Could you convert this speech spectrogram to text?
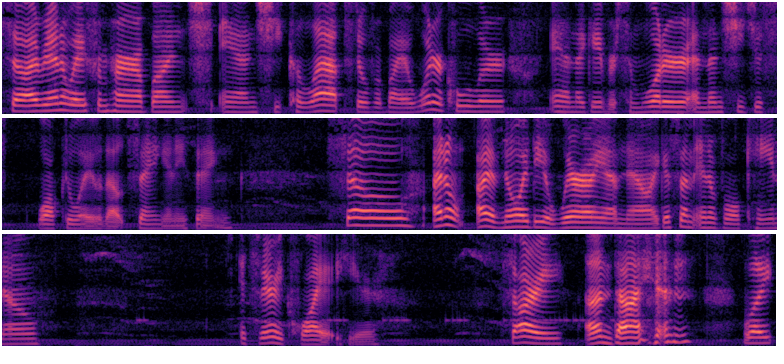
So I ran away from her a bunch and she collapsed over by a water cooler and I gave her some water and then she just walked away without saying anything. So, I don't I have no idea where I am now. I guess I'm in a volcano. It's very quiet here. Sorry, Undyne like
